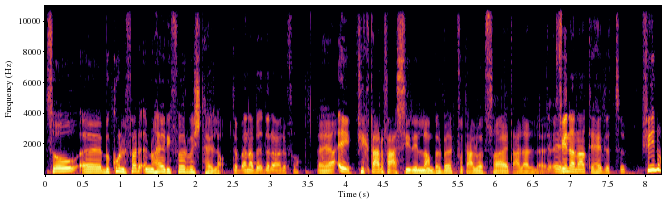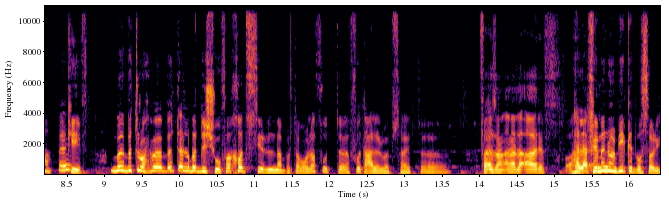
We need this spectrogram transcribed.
سو so, آه بكون الفرق إنه هاي ريفربشت هاي لا. طب أنا بقدر أعرفها؟ آه إيه فيك تعرفها على ال serial number بدك تفوت على ال website على ال- إيه. فينا نعطي هيدا ال tip فينا إيه. كيف؟ بتروح بتقول له بدي أشوفها. خذ ال serial number تبعه لا فوت فوت على ال website. آه. فإذا أنا لا أعرف. هلا في منهم بيكتبوا sorry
